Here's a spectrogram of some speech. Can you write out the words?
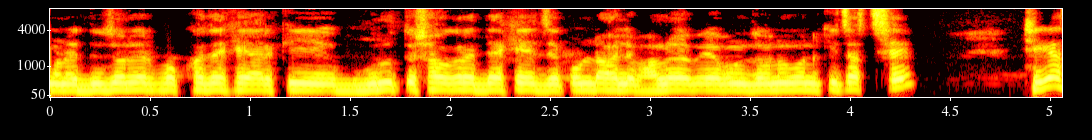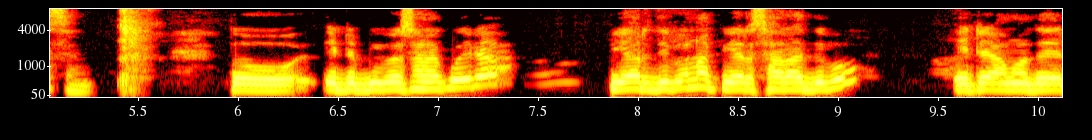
মানে দুজনের পক্ষ থেকে আর কি গুরুত্ব সহকারে দেখে যে কোনটা হলে ভালো হবে এবং জনগণ কি চাচ্ছে, ঠিক আছে? তো এটা বিবেচনা কইরা পিয়ার দিব না, পিয়ার ছাড়া দিব। এটা আমাদের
